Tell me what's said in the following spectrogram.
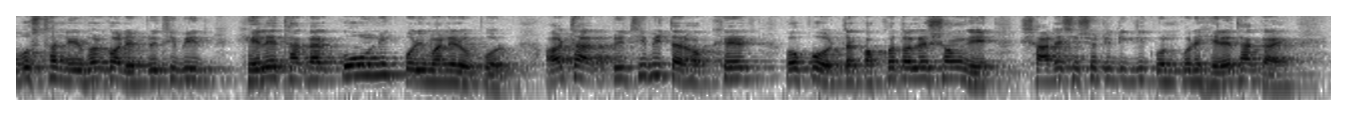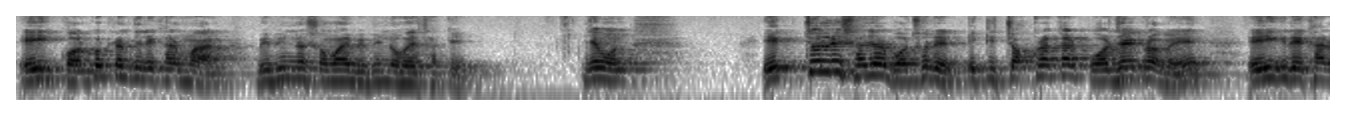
অবস্থান নির্ভর করে পৃথিবীর হেলে থাকার কৌণিক পরিমাণের ওপর। অর্থাৎ পৃথিবী তার অক্ষের ওপর, তার কক্ষতলের সঙ্গে সাড়ে ছেষট্টি ডিগ্রি কোণ করে হেলে থাকায় এই কর্কট ক্রান্তি রেখার মান বিভিন্ন সময়ে বিভিন্ন হয়ে থাকে। যেমন, একচল্লিশ হাজার বছরের একটি চক্রাকার পর্যায়ক্রমে এই রেখার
